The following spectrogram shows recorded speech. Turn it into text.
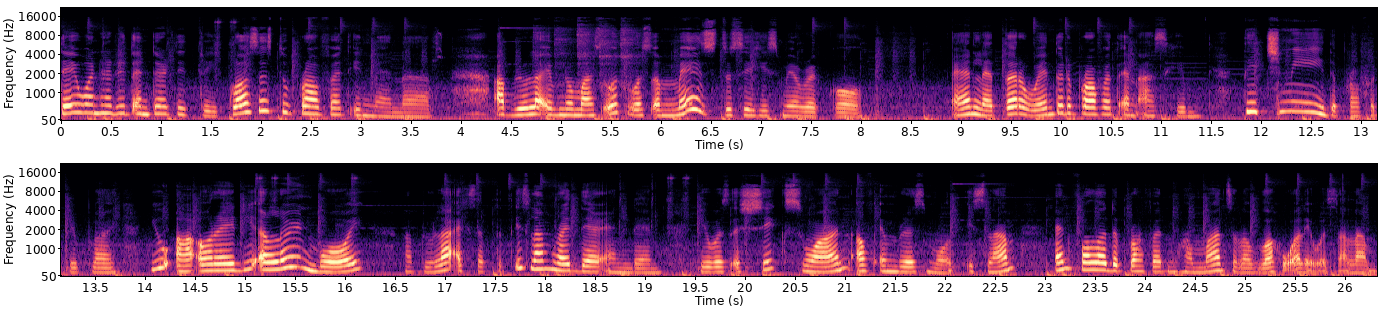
Day 133 Closest to Prophet in manners Abdullah ibn Mas'ud was amazed to see his miracle And later went to the Prophet and asked him Teach me The Prophet replied You are already a learned boy Abdullah accepted Islam right there and then He was a sixth one of embraced Islam and followed the Prophet Muhammad sallallahu alaihi wasallam.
